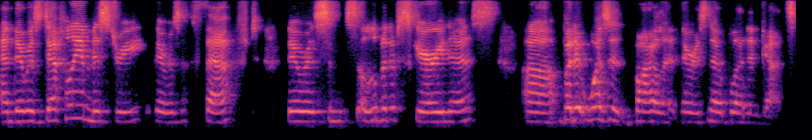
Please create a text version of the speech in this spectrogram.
And there was definitely a mystery. There was a theft. There was some, a little bit of scariness, uh, but it wasn't violent. There was no blood and guts.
